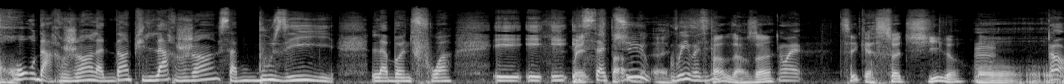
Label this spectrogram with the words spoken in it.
trop d'argent là-dedans, puis l'argent, ça bousille la bonne foi. Et, et, et, et Mais ça tu tue. euh, oui, vas-y. Tu parles d'argent. Ouais. Tu sais qu'à Sochi, là, on, Ah.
